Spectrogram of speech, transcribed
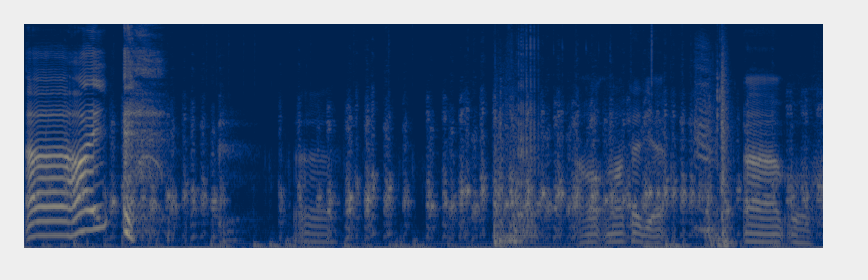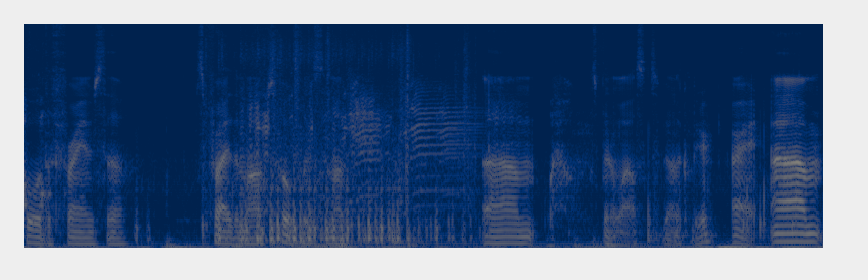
Uh, hi. uh, oh, I'm not dead yet. Um, oh, oh, the frames, though. It's probably the mobs. Hopefully it's the mobs. Um. It's been a while since I've been on the computer. Alright, um...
